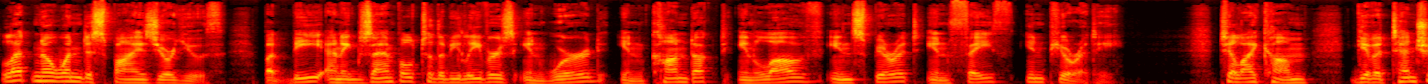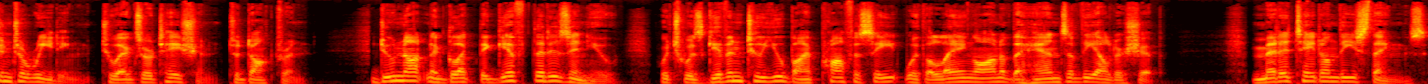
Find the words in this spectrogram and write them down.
Let no one despise your youth, but be an example to the believers in word, in conduct, in love, in spirit, in faith, in purity. Till I come, give attention to reading, to exhortation, to doctrine. Do not neglect the gift that is in you, which was given to you by prophecy with the laying on of the hands of the eldership. Meditate on these things,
